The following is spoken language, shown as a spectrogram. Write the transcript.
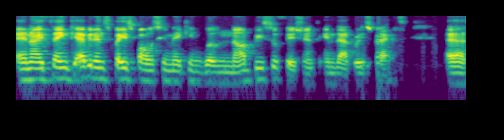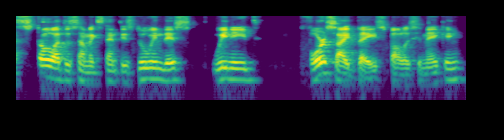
And I think evidence-based policymaking will not be sufficient in that respect. Uh, STOA, to some extent, is doing this. We need foresight-based policymaking,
